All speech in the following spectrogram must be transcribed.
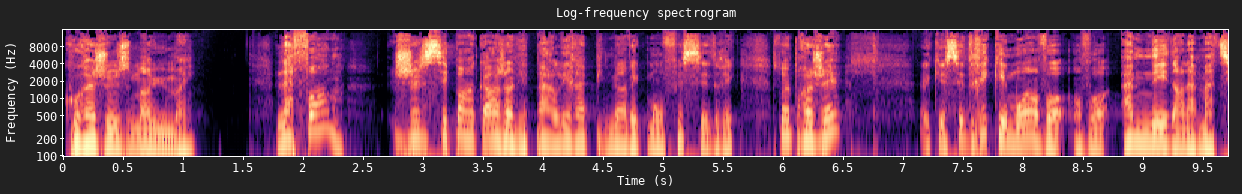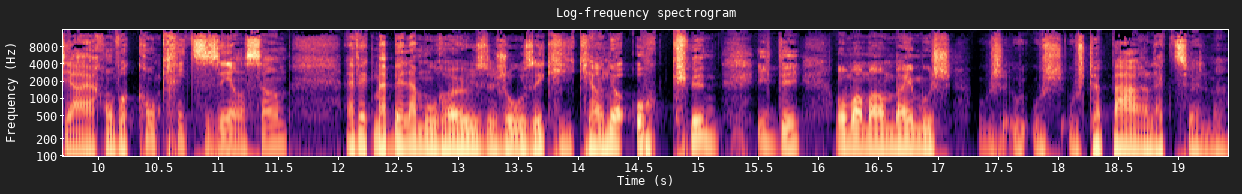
courageusement humain. La forme, je ne sais pas encore, j'en ai parlé rapidement avec mon fils Cédric. C'est un projet que Cédric et moi, on va, on va amener dans la matière, on va concrétiser ensemble avec ma belle amoureuse Josée qui, qui en a aucune idée au moment même où je, te parle actuellement.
